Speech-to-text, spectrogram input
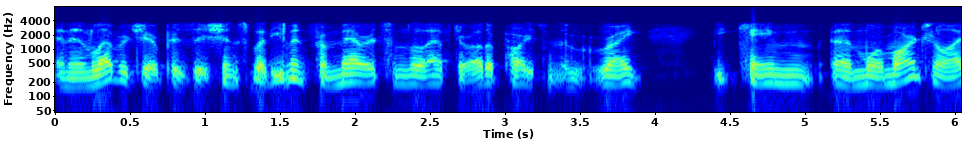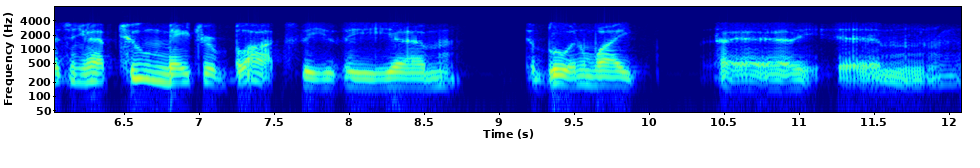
and then leverage their positions. But even from Meretz from the left or other parties from the right became uh, more marginalized, and you have two major blocks: the the, um, the blue and white uh, um,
